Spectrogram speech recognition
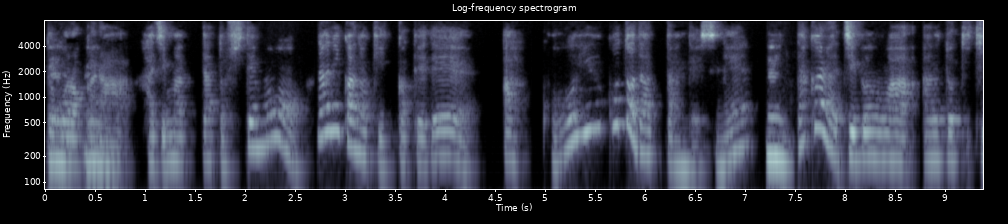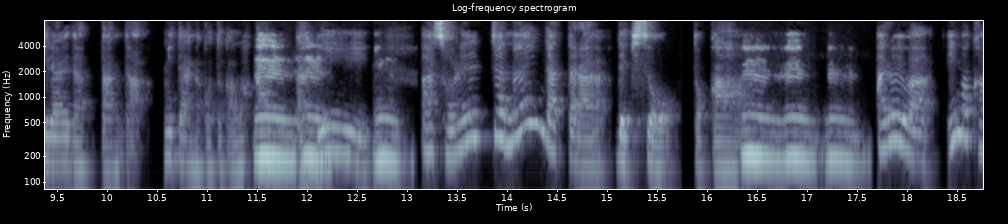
ところから始まったとしても、何かのきっかけであこういうことだったんですね、うん、だから自分はあの時嫌いだったんだみたいなことが分かったり、うんうん、あ、それじゃないんだったらできそうとか、うんうんうん、あるいは今考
